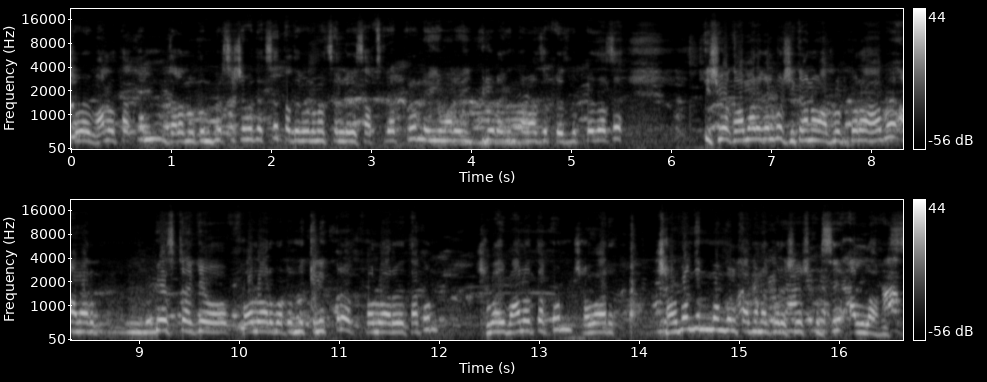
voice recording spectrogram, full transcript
সবাই ভালো থাকুন। যারা নতুন পেজ হিসেবে দেখছে তাদের বলে আমার চ্যানেলকে সাবস্ক্রাইব করুন। এই আমার এই ভিডিওটা কিন্তু আমার যে ফেসবুক পেজ আছে কৃষক আমার গল্প সেখানেও আপলোড করা হবে। আমার পেজটাকেও ফলোয়ার বাটনে ক্লিক করে ফলোয়ার হয়ে থাকুন। সবাই ভালো থাকুন। সবার সর্বাঙ্গীন মঙ্গল কামনা করে শেষ করছি। আল্লাহ হাফিজ।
